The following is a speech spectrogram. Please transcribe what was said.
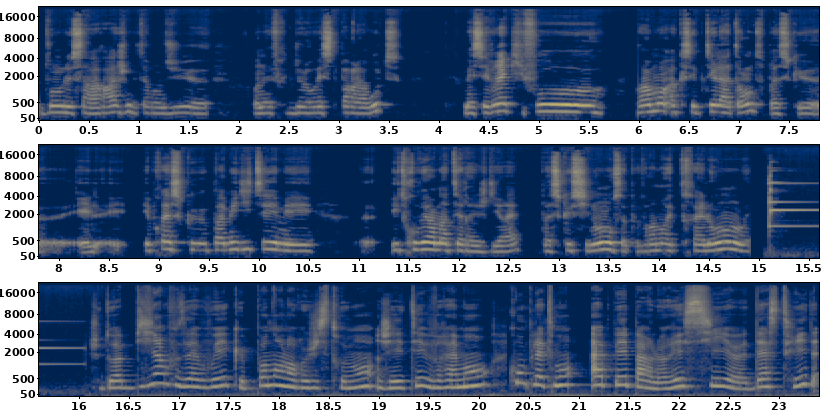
dont le Sahara. Je m'étais rendu en Afrique de l'Ouest par la route. Mais c'est vrai qu'il faut vraiment accepter l'attente parce que et, presque pas méditer mais euh, y trouver un intérêt je dirais parce que sinon ça peut vraiment être très long je dois bien vous avouer que pendant l'enregistrement, j'ai été vraiment complètement happée par le récit euh, d'Astrid,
